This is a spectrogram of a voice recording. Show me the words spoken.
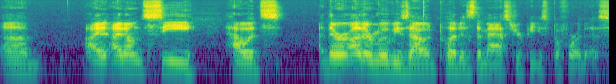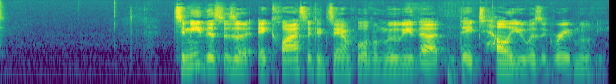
um, I I don't see how it's there are other movies I would put as the masterpiece before this. to me, this is a, a classic example of a movie that they tell you is a great movie.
